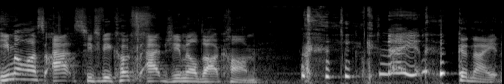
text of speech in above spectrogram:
email us at ctvcooks at gmail.com. Good night. Good night.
